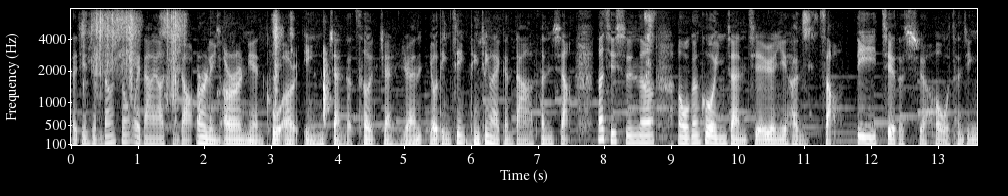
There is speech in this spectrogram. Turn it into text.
在今天节目当中为大家邀请到二零二二年酷儿影展的策展人游婷静，婷静来跟大家分享。那其实呢，呃，我跟酷儿影展结缘也很早，第一届的时候，我曾经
